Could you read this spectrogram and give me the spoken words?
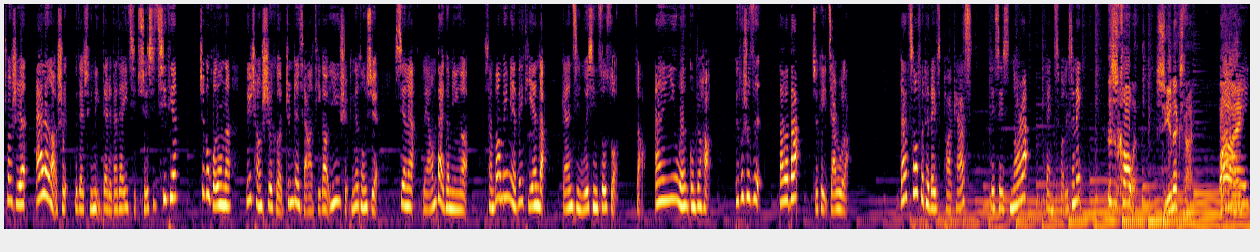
创始人 Alan 老师会在群里带着大家一起学习七天。这个活动呢，非常适合真正想要提高英语水平的同学，限量两百个名额。想报名免费体验的，赶紧微信搜索“早安英文”公众号，回复数字八八八就可以加入了。That's all for today's podcast. This is Nora. Thanks for listening. This is Colin. See you next time. Bye.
